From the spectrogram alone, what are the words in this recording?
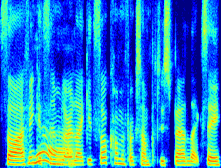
So i think it's similar like it's so common for example to spend like say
